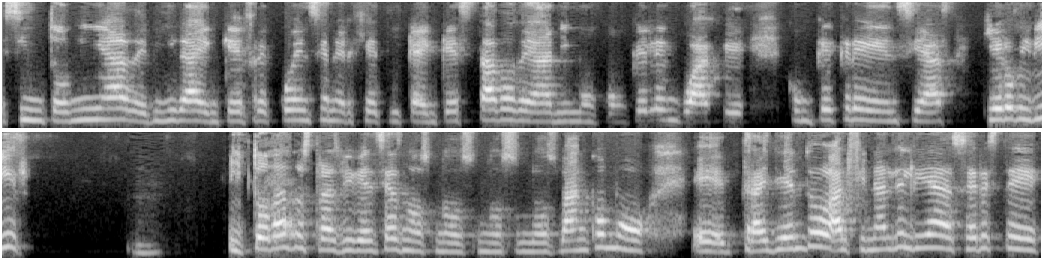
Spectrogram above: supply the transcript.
sintonía de vida, en qué frecuencia energética, en qué estado de ánimo, con qué lenguaje, con qué creencias quiero vivir. Mm y todas nuestras vivencias nos, nos, nos, nos van como eh, trayendo al final del día a hacer este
